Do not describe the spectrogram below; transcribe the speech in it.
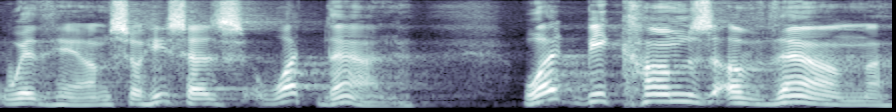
with Him. So he says, What then? What becomes of them?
